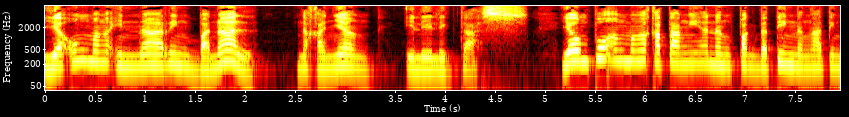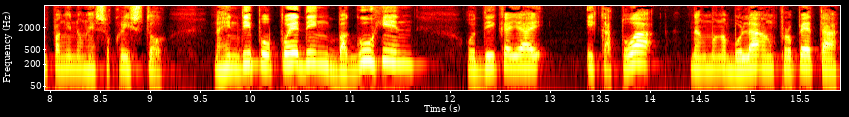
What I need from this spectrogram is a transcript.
yaong mga inaring banal na kanyang ililigtas. Yaon po ang mga katangian ng pagdating ng ating Panginoong Heso Kristo na hindi po pwedeng baguhin o di kaya ikatwa ng mga bulaang propeta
